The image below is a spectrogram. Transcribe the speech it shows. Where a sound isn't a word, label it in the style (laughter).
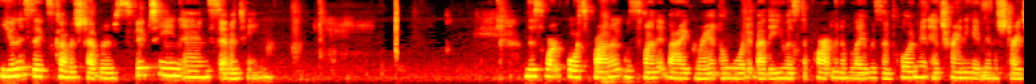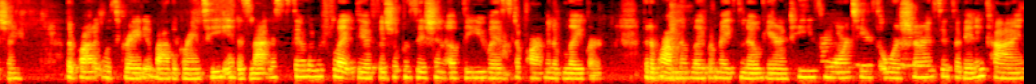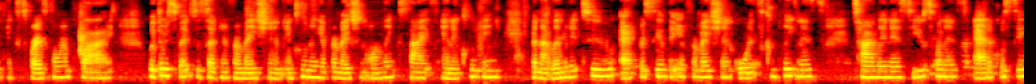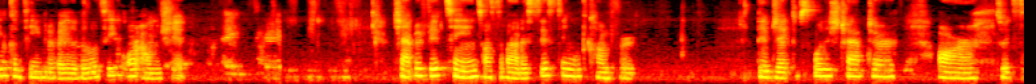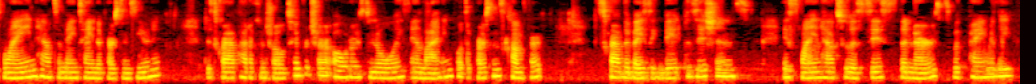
Unit 6 covers chapters 15 and 17. This workforce product was funded by a grant awarded by the U.S. Department of Labor's Employment and Training Administration. The product was created by the grantee and does not necessarily reflect the official position of the U.S. Department of Labor. The Department of Labor makes no guarantees, warranties, or assurances of any kind, expressed or implied, with respect to such information, including information on linked sites and including, but not limited to, accuracy of the information or its completeness, timeliness, usefulness, adequacy, continued availability, or ownership. Chapter 15 talks about assisting with comfort. The objectives for this chapter are to explain how to maintain the person's unit, describe how to control temperature, odors, noise, and lighting for the person's comfort, describe the basic bed positions, explain how to assist the nurse with pain relief,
